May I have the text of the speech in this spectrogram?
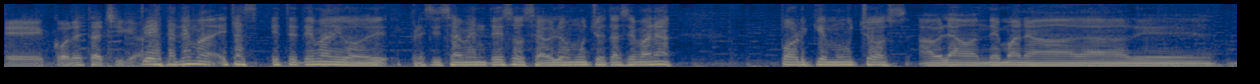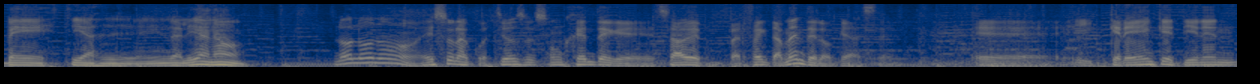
eh, con esta chica. Este tema, este tema, digo, eh, precisamente eso se habló mucho esta semana porque muchos hablaban de manada, de bestias, de- en realidad no. No, no, no, es una cuestión, son gente que sabe perfectamente lo que hace. Eh, y creen que tienen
